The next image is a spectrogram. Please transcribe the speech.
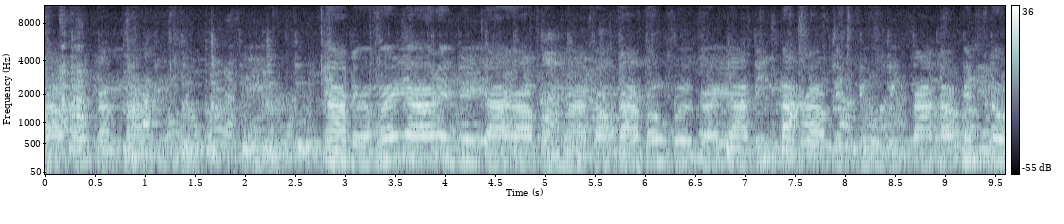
na cũng căng mà. Nhà đường ấy à đây đi à ra cùng à trong à, ta không vui cười à biến mạ ra biến chủ biến ta ra biến đồ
